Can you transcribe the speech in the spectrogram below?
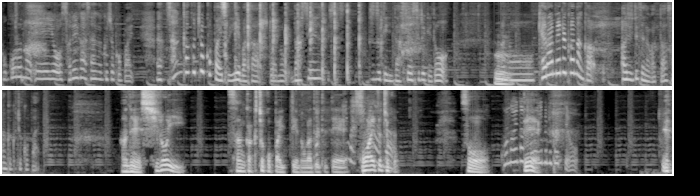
心の栄養、それが三角チョコパイ。あ三角チョコパイといえばさ、ちょっとあの、脱線し、続けに脱線するけど、うん。あのー、キャラメルかなんか味出てなかった？三角チョコパイ。あ、ね、白い三角チョコパイっていうのが出てて今、ホワイトチョ白コ。そこの間キでャラメルだったよ。う。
